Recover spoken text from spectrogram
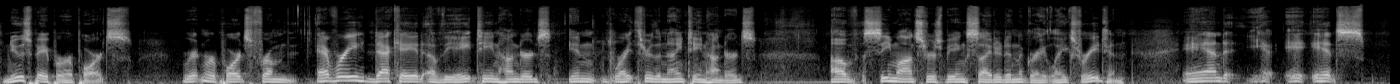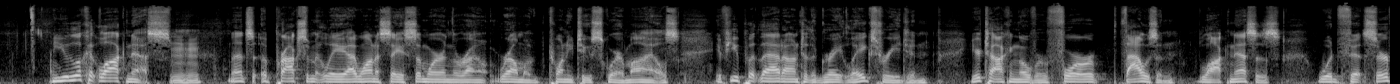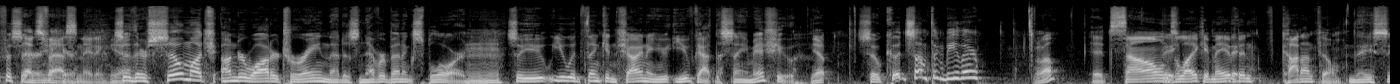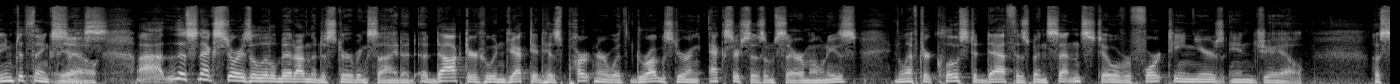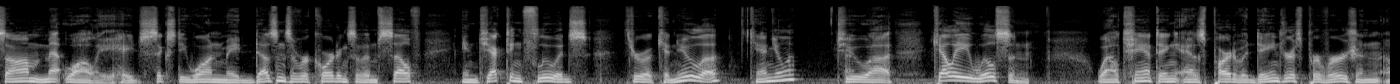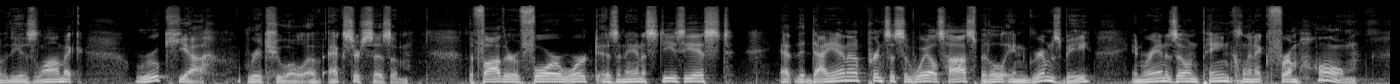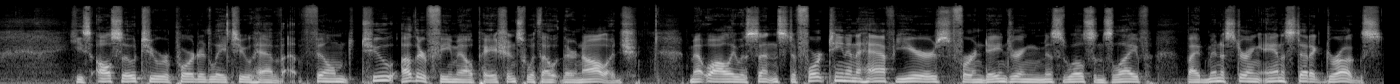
newspaper reports, written reports from every decade of the 1800s in right through the 1900s of sea monsters being sighted in the Great Lakes region. And it's you look at Loch Ness. That's approximately, I want to say, somewhere in the realm of 22 square miles. If you put that onto the Great Lakes region, you're talking over 4,000 Loch Nesses would fit surface area. That's fascinating, yeah. So there's so much underwater terrain that has never been explored. Mm-hmm. So you you would think in China you, you've got the same issue. Yep. So could something be there? Well, it sounds They- like it may have they- been caught on film. They seem to think so. Yes. Uh, this next story is a little bit on the disturbing side. A, a doctor who injected his partner with drugs during exorcism ceremonies and left her close to death has been sentenced to over 14 years in jail. Hassam Metwally, age 61, made dozens of recordings of himself injecting fluids through a cannula, cannula to uh, Kelly Wilson while chanting as part of a dangerous perversion of the Islamic Ruqya ritual of exorcism. The father of four worked as an anesthesiast at the Diana Princess of Wales Hospital in Grimsby and ran his own pain clinic from home. He's also to reportedly to have filmed two other female patients without their knowledge. Metwally was sentenced to 14 and a half years for endangering Miss Wilson's life by administering anesthetic drugs,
